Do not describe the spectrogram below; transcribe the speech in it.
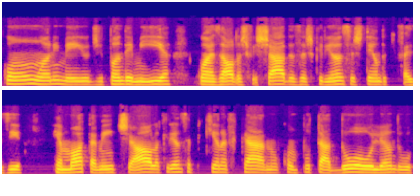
com um ano e meio de pandemia, com as aulas fechadas, as crianças tendo que fazer remotamente aula, criança pequena ficar no computador, olhando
